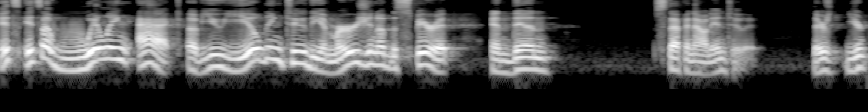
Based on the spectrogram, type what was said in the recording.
It's, it's a willing act of you yielding to the immersion of the Spirit and then stepping out into it. There's, you're,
